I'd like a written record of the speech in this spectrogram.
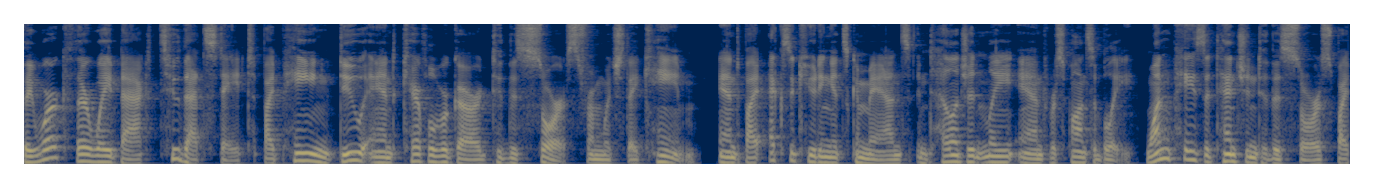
They work their way back to that state by paying due and careful regard to the source from which they came. And by executing its commands intelligently and responsibly. One pays attention to this source by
